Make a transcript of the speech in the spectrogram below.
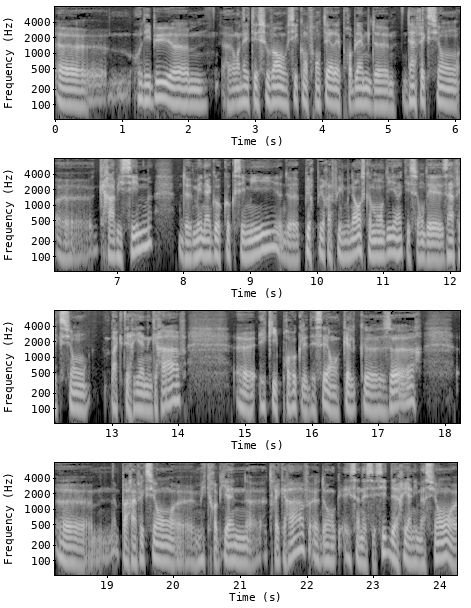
au début, on a été souvent aussi confronté à des problèmes d'infections gravissimes, de méningococcémie, de purpura fulminans, comme on dit, hein, qui sont des infections bactériennes graves et qui provoquent les décès en quelques heures. Euh, par infection euh, microbienne euh, très grave, donc et ça nécessite des réanimations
